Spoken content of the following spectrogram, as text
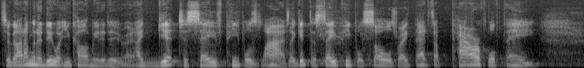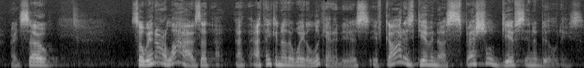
so, God, I'm going to do what you called me to do, right? I get to save people's lives. I get to save people's souls, right? That's a powerful thing, right? So, so in our lives, I, I, I think another way to look at it is if God has given us special gifts and abilities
